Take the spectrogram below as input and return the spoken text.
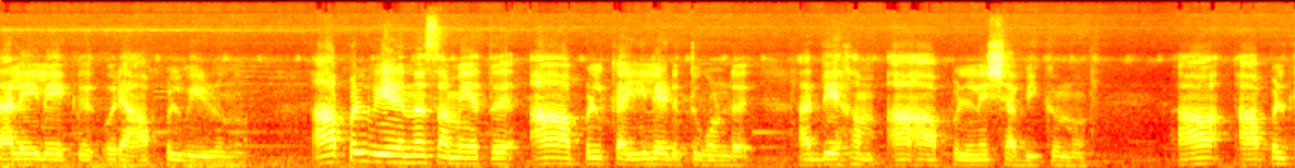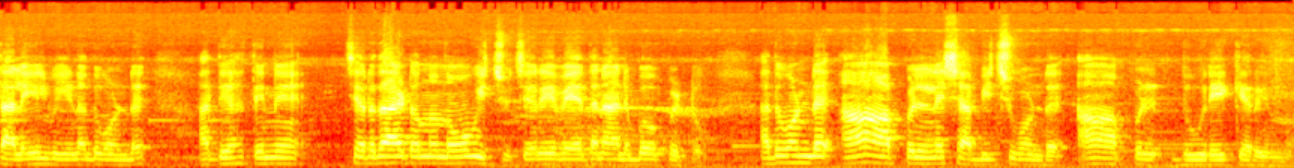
തലയിലേക്ക് ഒരു ആപ്പിൾ വീഴുന്നു. ആപ്പിൾ വീഴുന്ന സമയത്ത് ആ ആപ്പിൾ കയ്യിലെടുത്തുകൊണ്ട് അദ്ദേഹം ആ ആപ്പിളിനെ ശപിക്കുന്നു. ആ ആപ്പിൾ തലയിൽ വീണതുകൊണ്ട് അദ്ദേഹത്തിന് ചെറുതായിട്ടൊന്ന് നോവിച്ചു ചെറിയ വേദന അനുഭവപ്പെട്ടു. അതുകൊണ്ട് ആ ആപ്പിളിനെ ശപിച്ചുകൊണ്ട് ആ ആപ്പിൾ ദൂരേക്ക് എറിയുന്നു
